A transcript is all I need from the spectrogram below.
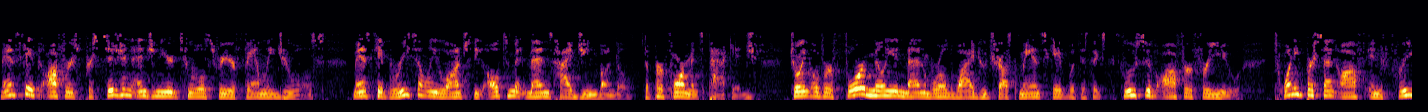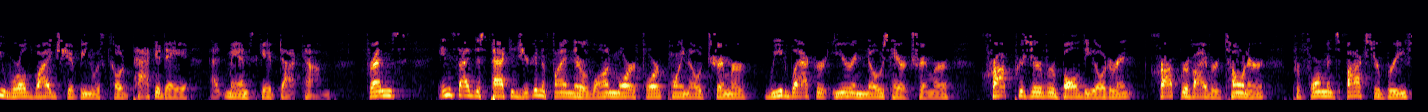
Manscaped offers precision engineered tools for your family jewels. Manscaped recently launched the Ultimate Men's Hygiene Bundle, the Performance Package. Join over 4 million men worldwide who trust Manscaped with this exclusive offer for you 20% off and free worldwide shipping with code PACKADAY at manscaped.com. Friends, inside this package, you're going to find their Lawnmower 4.0 trimmer, Weed Whacker ear and nose hair trimmer, Crop Preserver ball deodorant, Crop Reviver toner, Performance boxer briefs,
